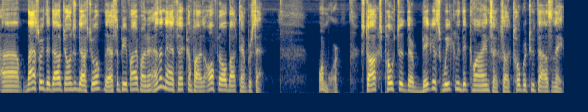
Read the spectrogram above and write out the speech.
uh, last week the Dow Jones Industrial, the S&P 500, and the Nasdaq Composite all fell about 10% or more. Stocks posted their biggest weekly decline since October 2008.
